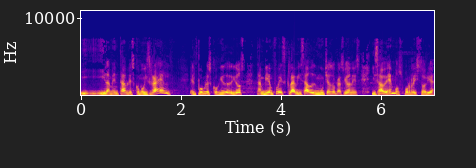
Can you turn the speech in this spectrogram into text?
y, y lamentables, como Israel. El pueblo escogido de Dios también fue esclavizado en muchas ocasiones y sabemos por la historia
